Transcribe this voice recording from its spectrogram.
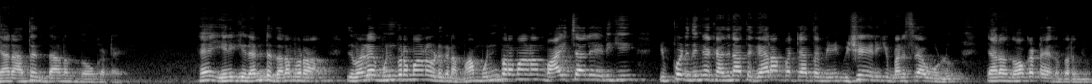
ഞാൻ അതെന്താണെന്ന് നോക്കട്ടെ. എനിക്ക് രണ്ട് തലമുറ. ഇത് വളരെ മുൻപ്രമാണം എടുക്കണം. ആ മുൻപ്രമാണം വായിച്ചാലേ എനിക്ക് ഇപ്പോൾ നിങ്ങൾക്ക് അതിനകത്ത് കയറാൻ പറ്റാത്ത വിഷയം എനിക്ക് മനസ്സിലാവുള്ളൂ. ഞാനത് നോക്കട്ടെ എന്ന് പറഞ്ഞു.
